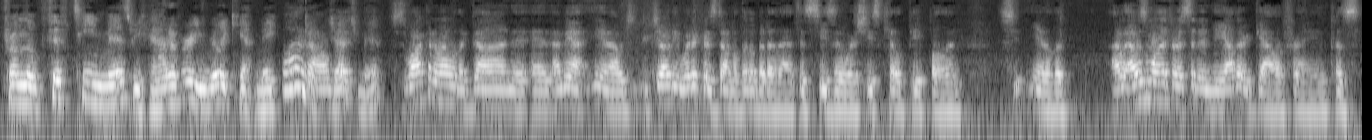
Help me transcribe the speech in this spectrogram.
From the 15 minutes we had of her, you really can't make Well, I a know, but- judgment. She's walking around with a gun, and, and I mean, I- you know, Jodie Whittaker's done a little bit of that this season, where she's killed people, and she, you know, the I, I was more interested in the other Gallifreyan because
